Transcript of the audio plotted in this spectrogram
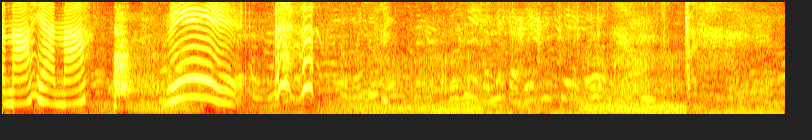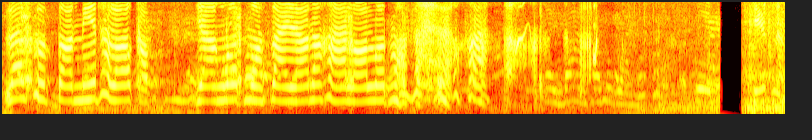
านะอย่านะ นี่ ล่าสุดตอนนี้ทะเลาะกับยางรถมอไซค์แล้วนะคะล้อรถมอไซค์แล้วค่ะเจ็ดน่ะ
